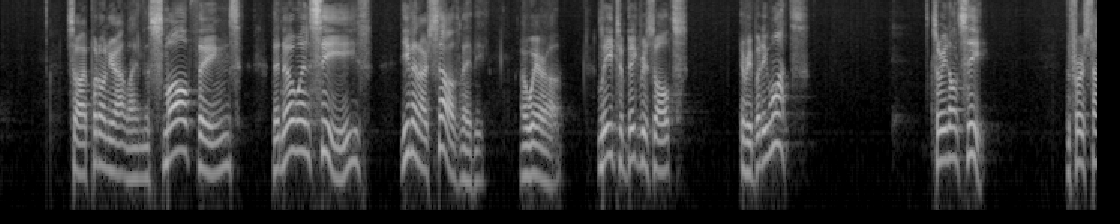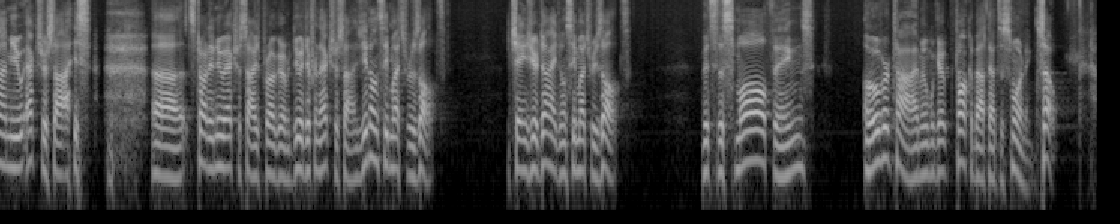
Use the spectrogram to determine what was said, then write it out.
So I put on your outline the small things that no one sees, even ourselves maybe, aware of, lead to big results everybody wants. So we don't see. The first time you exercise, uh, start a new exercise program, do a different exercise, you don't see much results. Change your diet, you don't see much results. It's the small things over time, and we're going to talk about that this morning. So,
